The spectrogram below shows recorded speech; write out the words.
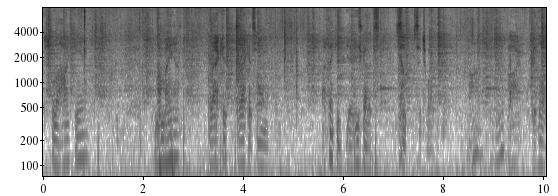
Just a little hike in. My man. Bracket, bracket's on it. I think he, yeah, he's got it si- situated. All right. All right, well, good luck.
